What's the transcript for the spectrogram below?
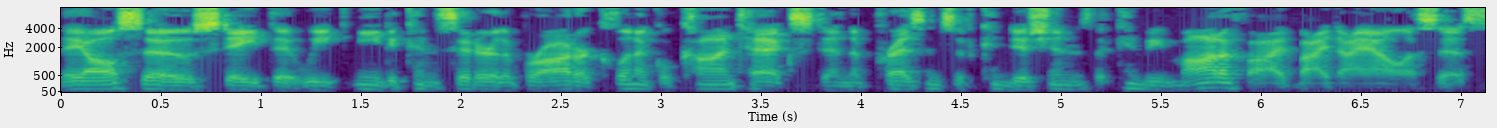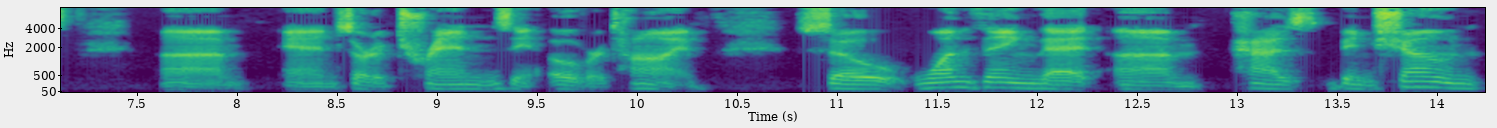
they also state that we need to consider the broader clinical context and the presence of conditions that can be modified by dialysis um, and sort of trends in, over time. So, one thing that um, has been shown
